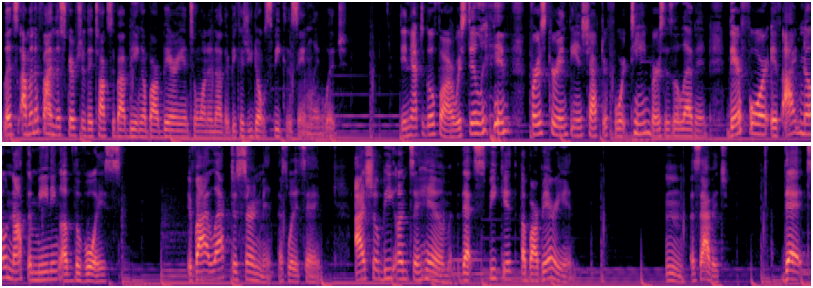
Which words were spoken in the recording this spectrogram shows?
Let's I'm going to find the scripture that talks about being a barbarian to one another because you don't speak the same language. Didn't have to go far. We're still in 1 Corinthians chapter 14 verses 11. Therefore, if I know not the meaning of the voice, if I lack discernment, that's what it's saying. I shall be unto him that speaketh a barbarian, mm, a savage that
